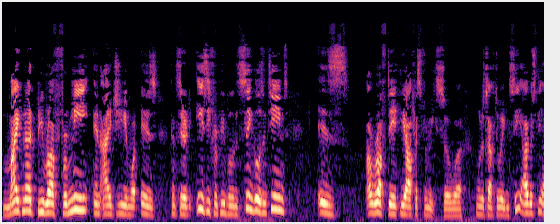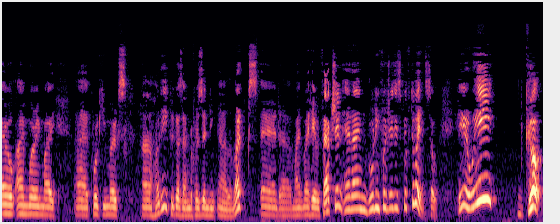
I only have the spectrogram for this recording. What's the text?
might not be rough for me in IG, and what is considered easy for people in singles and teams is a rough day at the office for me. So uh, we'll just have to wait and see. Obviously, I, am wearing my uh, Quirky Mercs uh, hoodie because I'm representing uh, the Mercs and uh, my, my favorite faction, and I'm rooting for Jesse Swift to win. So here we go.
